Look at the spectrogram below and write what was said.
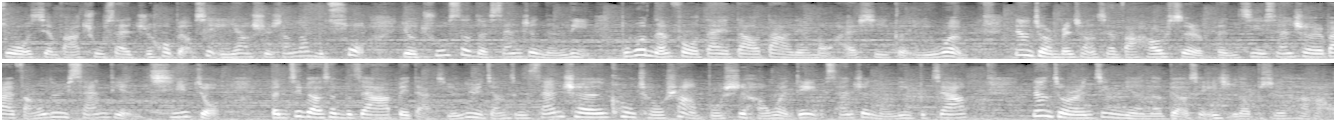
做先发出赛之后，表现一样是相。当不错，有出色的三振能力，不过能否带到大联盟还是一个疑问。酿酒人本场先发 h o u s e r 本季三十二败，防率三点七九，本季表现不佳，被打击率将近三成，控球上不是很稳定，三振能力不佳。酿酒人近年呢表现一直都不是很好，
